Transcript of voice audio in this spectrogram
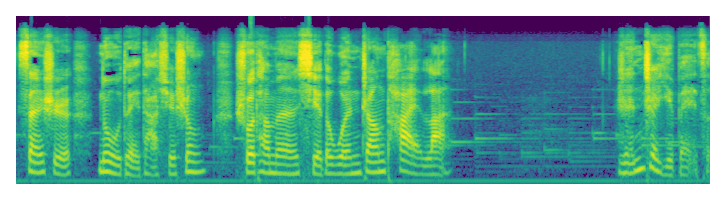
三是怒怼大学生，说他们写的文章太烂。人这一辈子，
